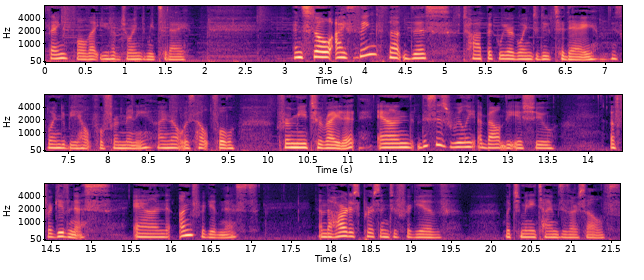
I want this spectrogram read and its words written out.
thankful that you have joined me today. And so I think that this topic we are going to do today is going to be helpful for many. I know it was helpful for me to write it. And this is really about the issue of forgiveness and unforgiveness and the hardest person to forgive, which many times is ourselves.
